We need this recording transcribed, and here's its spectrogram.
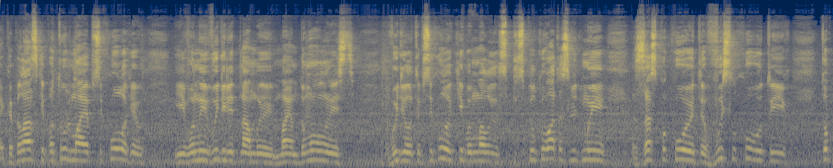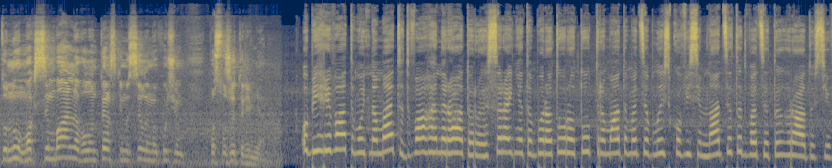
Е, Капеланський патруль має психологів, і вони виділять нам, ми маємо домовленість виділити психологів, які б мали сп- спілкуватися з людьми, заспокоїти, вислуховувати їх. Тобто, ну максимально волонтерськими силами хочемо послужити рівнянам. Обігріватимуть намет два генератори. Середня температура тут триматиметься близько 18-20 градусів.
